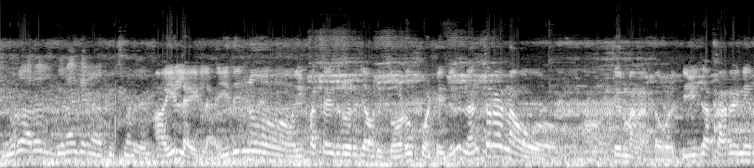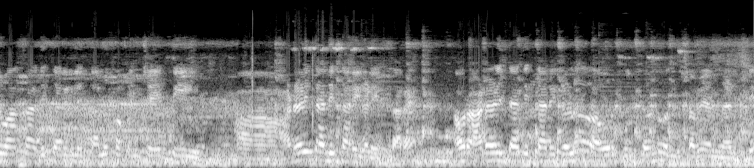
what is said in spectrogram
ದಿನಾಂಕ ಫಿಕ್ಸ್ ಇಲ್ಲ ಇಲ್ಲ. ಇದನ್ನು ಇಪ್ಪತ್ತೈದರವರೆಗೆ ಅವ್ರಿಗೆ ಗಡುವು ಕೊಟ್ಟಿದ್ವಿ ನಂತರ ನಾವು ತೀರ್ಮಾನ ತಗೊಳ್ತೀವಿ. ಈಗ ಕಾರ್ಯನಿರ್ವಾಹಕ ಅಧಿಕಾರಿಗಳು ತಾಲೂಕು ಪಂಚಾಯಿತಿ ಆ, ಆಡಳಿತಾಧಿಕಾರಿಗಳಿರ್ತಾರೆ. ಅವರು ಆಡಳಿತಾಧಿಕಾರಿಗಳು ಅವರು ಕೂತ್ಕೊಂಡು ಒಂದು ಸಭೆಯನ್ನು ನಡೆಸಿ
